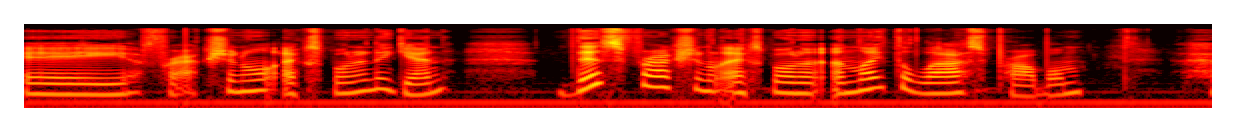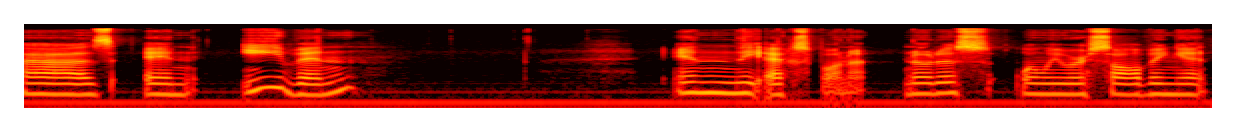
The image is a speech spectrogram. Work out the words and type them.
a fractional exponent again. This fractional exponent, unlike the last problem, has an even in the exponent. Notice when we were solving it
